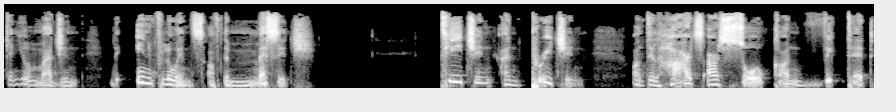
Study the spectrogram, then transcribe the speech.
Can you imagine the influence of the message teaching and preaching until hearts are so convicted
